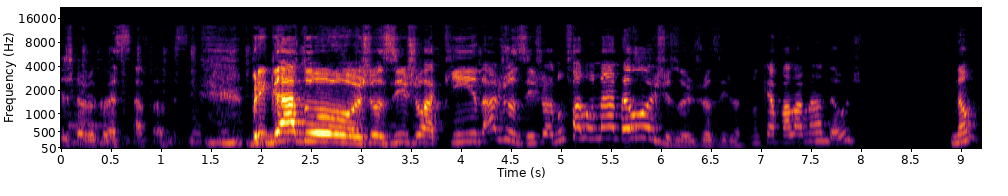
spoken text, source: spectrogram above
Já vou começar a falar assim. Obrigado, Josi Joaquim. Ah, Josi Joaquim. Não falou nada hoje, Josi Joaquim. Não quer falar nada hoje? Não?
